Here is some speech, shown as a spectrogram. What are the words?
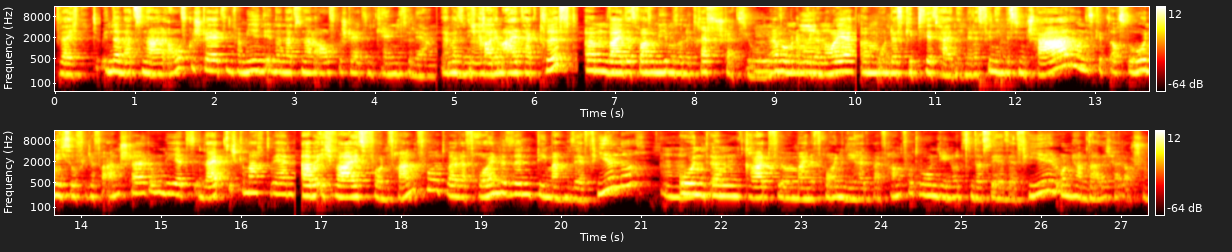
vielleicht international aufgestellt sind, Familien, die international aufgestellt sind, kennenzulernen. Wenn man sie nicht mhm. gerade im Alltag trifft, ähm, weil das war für mich immer so eine Treffstation, mhm. ne, wo man immer wieder mhm. neue, ähm, und das gibt es jetzt halt nicht mehr. Das finde ich ein bisschen schade und es gibt auch so nicht so viele Veranstaltungen, die jetzt in Leipzig gemacht werden. Aber ich weiß von Frankfurt, weil da Freunde sind, die machen sehr viel noch. Mhm. Und ähm, gerade für meine Freunde, die halt bei Frankfurt wohnen, die nutzen das sehr, sehr viel und haben dadurch halt auch schon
